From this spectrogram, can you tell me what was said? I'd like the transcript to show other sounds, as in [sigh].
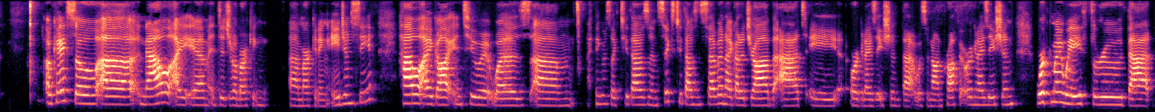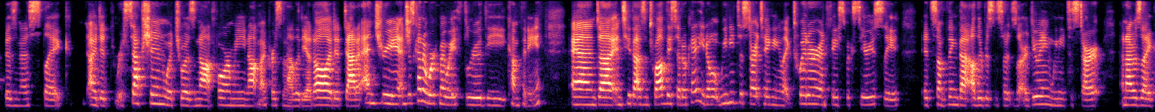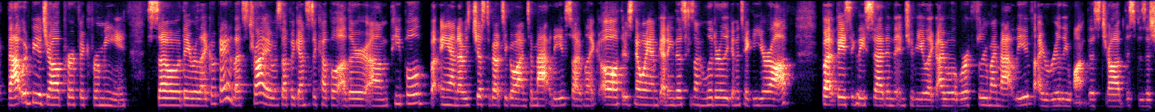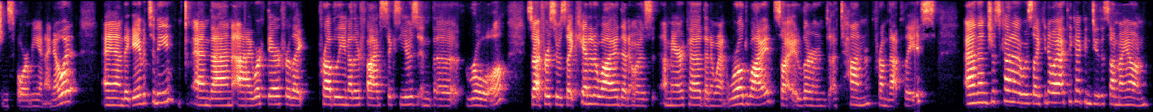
Okay, so uh, now I am a digital marketing uh, marketing agency. How I got into it was, um, I think it was like 2006, 2007. I got a job at a organization that was a nonprofit organization. Worked my way through that business, like I did reception, which was not for me, not my personality at all. I did data entry and just kind of worked my way through the company. And uh, in 2012, they said, okay, you know, we need to start taking like Twitter and Facebook seriously. It's something that other businesses are doing. We need to start. And I was like, that would be a job perfect for me. So they were like, okay, let's try. I was up against a couple other um, people, but and I was just about to go on to mat leave. So I'm like, oh, there's no way I'm getting this because I'm literally going to take a year off. But basically said in the interview, like, I will work through my mat leave. I really want this job. This position's for me, and I know it. And they gave it to me. And then I worked there for like probably another five, six years in the role. So at first it was like Canada wide, then it was America, then it went worldwide. So I learned a ton from that place. And then just kind of was like, you know I think I can do this on my own.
